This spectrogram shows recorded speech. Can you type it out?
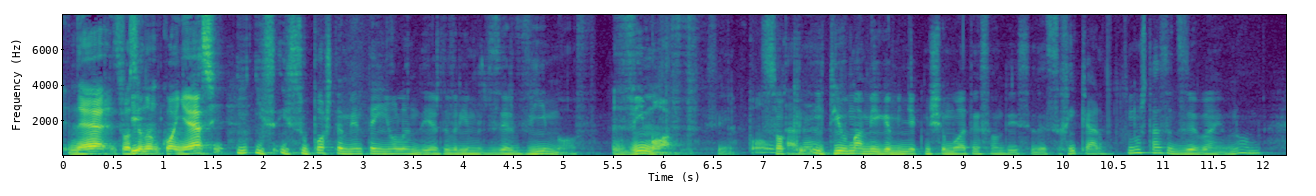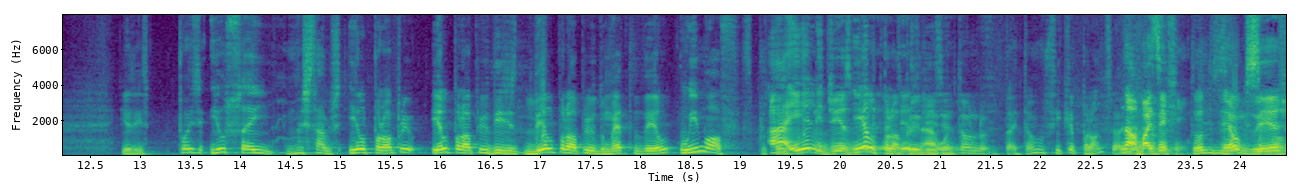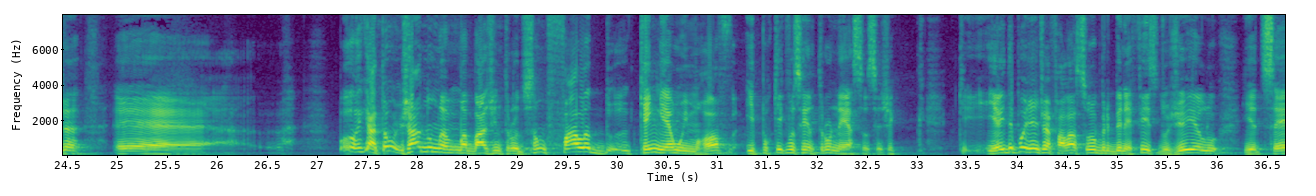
Né? Se você E- não conhece, E, e- e supostamente em holandês deveríamos dizer Wim Hof. Wim Hof. Sim. Pô, Só tá que, e tive uma amiga minha que me chamou a atenção disso. Eu disse, Ricardo, tu não estás a dizer bem o nome. E eu disse, pois, eu sei, mas sabes, ele próprio, ele próprio diz, dele próprio, do método dele, o Wim Hof. Portanto, Ah, ele diz Ele próprio diz, ah, diz. Wim Então, então fica pronto. olha, Não, mas enfim, é o que seja. É... Pô, Ricardo, então já numa uma base de introdução, fala do- quem é o Wim Hof e por que, que você entrou nessa, ou seja... E aí depois a gente vai falar sobre benefícios do gelo e etc.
